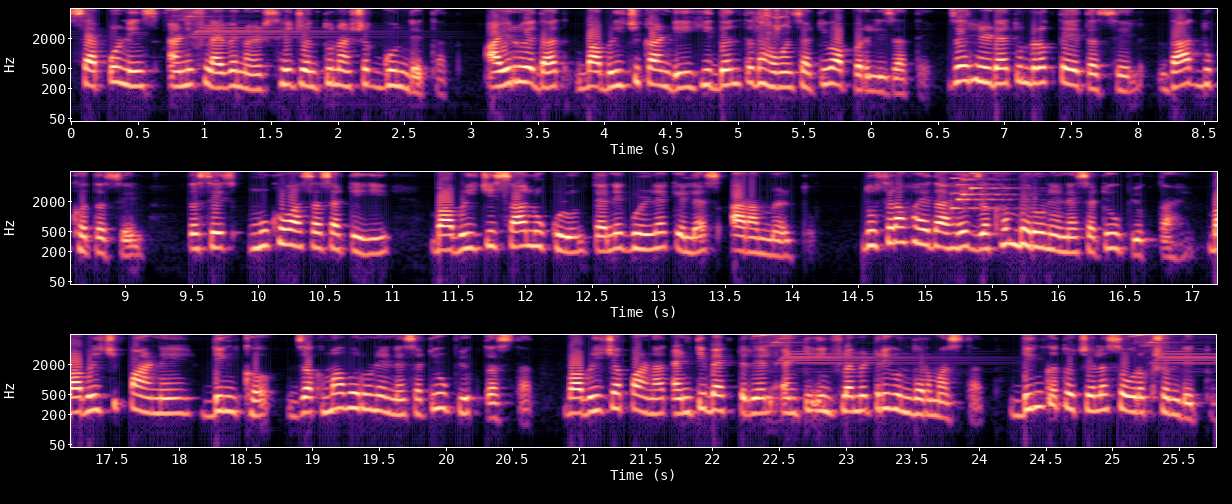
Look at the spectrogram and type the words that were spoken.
सॅपोनिन्स आणि फ्लॅवेनॉइड्स हे जंतुनाशक गुण देतात. आयुर्वेदात बाबळीची कांडी ही दंत धावांसाठी वापरली जाते. जर हिरड्यातून रक्त येत असेल दात दुखत असेल तसेच मुखवासासाठीही बाबळीची साल उकळून त्याने गुळण्या केल्यास आराम मिळतो. दुसरा फायदा आहे जखम भरून येण्यासाठी उपयुक्त आहे. बाबळीची पाने डिंक जखमा भरून येण्यासाठी उपयुक्त असतात. बाबळीच्या पानात अँटीबॅक्टेरियल अँटी इन्फ्लॅमेटरी गुणधर्म असतात. डिंक त्वचेला संरक्षण देतो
